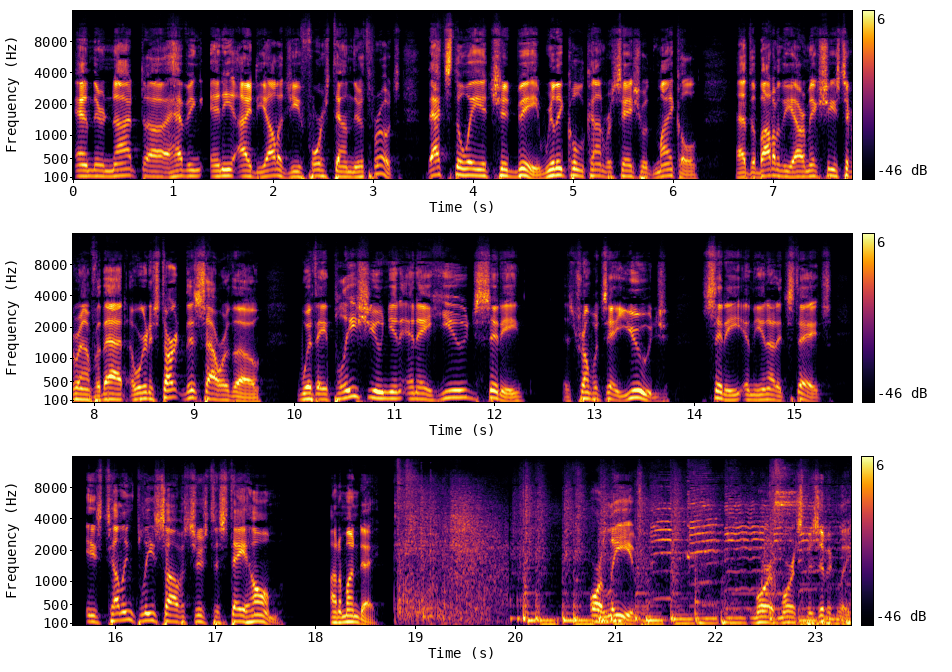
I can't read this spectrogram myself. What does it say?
and they're not uh, having any ideology forced down their throats. That's the way it should be. Really cool conversation with Michael at the bottom of the hour. Make sure you stick around for that. We're going to start this hour, though, with a police union in a huge city, as Trump would say, huge city in the United States, is telling police officers to stay home on a Monday or leave, more, more specifically.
